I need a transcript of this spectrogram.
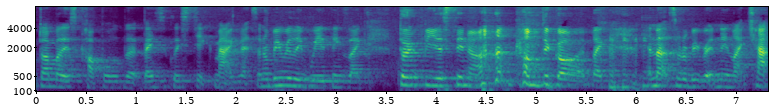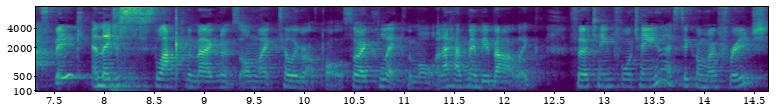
done by this couple that basically stick magnets, and it'll be really weird things like "Don't be a sinner, come to God," like, and that sort of be written in like chat speak, and they just slap the magnets on like telegraph poles. So I collect them all, and I have maybe about like 13, 14 I stick on my fridge.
